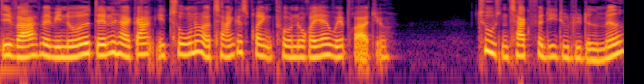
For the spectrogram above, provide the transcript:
Det var, hvad vi nåede denne her gang i Toner og Tankespring på Norea Web Radio. Tusind tak, fordi du lyttede med.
